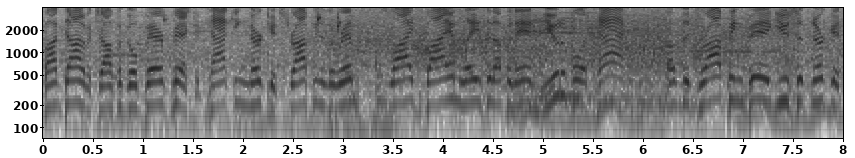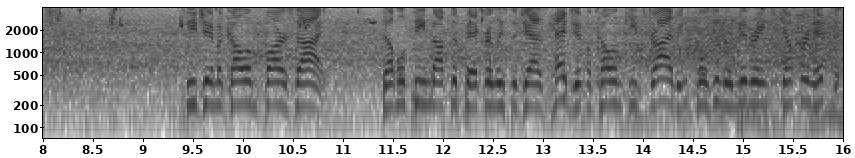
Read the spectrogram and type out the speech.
Bogdanovich off a Gobert pick, attacking Nurkic, dropping to the rim, slides by him, lays it up and in. Beautiful attack of the dropping big Jusuf Nurkic. CJ McCollum far side. Double teamed off the pick, or at least the Jazz hedge it. McCollum keeps driving, pulls into a mid-range jumper and hits it.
